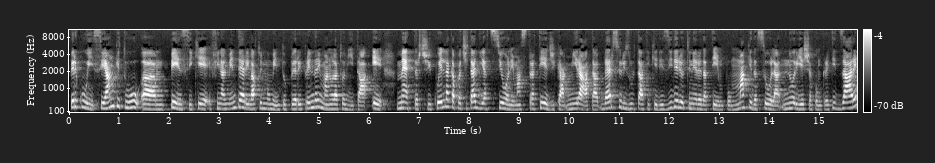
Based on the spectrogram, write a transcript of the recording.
Per cui se anche tu um, pensi che finalmente è arrivato il momento per riprendere in mano la tua vita e metterci quella capacità di azione ma strategica, mirata verso i risultati che desideri ottenere da tempo ma che da sola non riesci a concretizzare,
